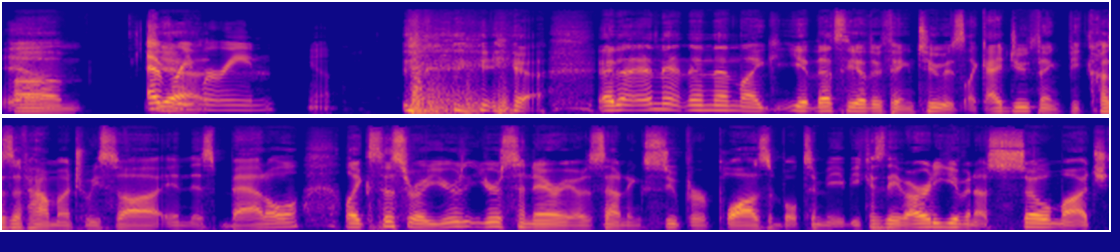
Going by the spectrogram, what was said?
Yeah. Um, Every yeah. Marine. Yeah. and and then, and then like yeah that's the other thing too is like i do think because of how much we saw in this battle like cicero your your scenario is sounding super plausible to me because they've already given us so much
